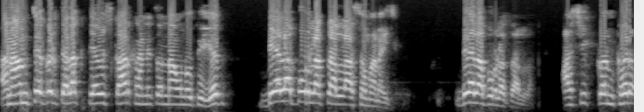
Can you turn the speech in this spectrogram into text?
आणि आमच्याकडे त्याला त्यावेळेस कारखान्याचं नाव नव्हतं येत. बेलापूरला चालला असं म्हणायचे. बेलापूरला चालला. अशी कणखर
